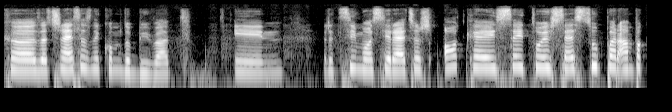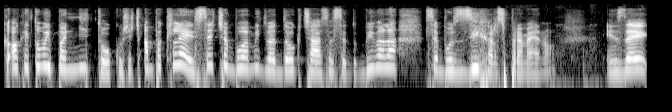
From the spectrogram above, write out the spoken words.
ki začne se z nekom dobivati. In recimo si rečeš, ok, sej to je vse super, ampak ok, to mi pa ni to košič. Ampak le, sej če bo mi dva dolg časa se dobivala, se bo zihar spremenil. In zdaj,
